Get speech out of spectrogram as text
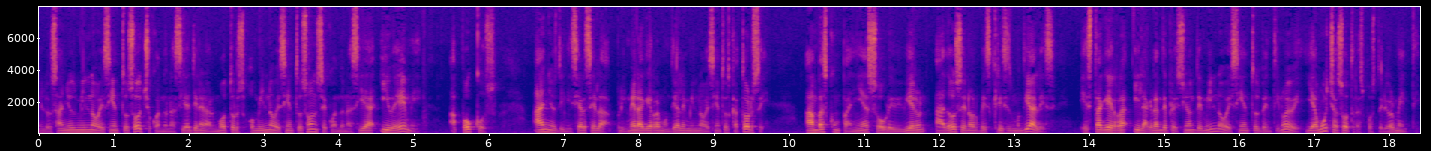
En los años 1908, cuando nacía General Motors, o 1911, cuando nacía IBM, a pocos años de iniciarse la Primera Guerra Mundial en 1914, ambas compañías sobrevivieron a dos enormes crisis mundiales, esta guerra y la Gran Depresión de 1929, y a muchas otras posteriormente.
